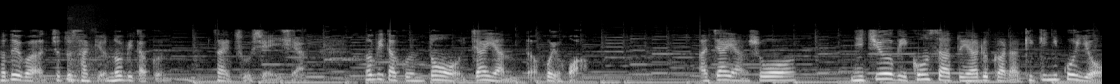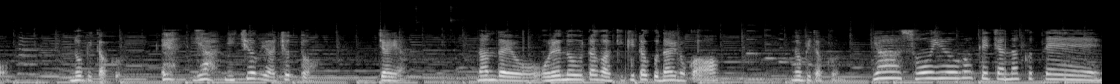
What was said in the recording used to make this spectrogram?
例えば、ちょっとさっきののび太くん再出现一下。のび太くんとジャイアン的绘画。あ、ジャイアン说、日曜日コンサートやるから聞きに来いよ。のび太くん。え、いや、日曜日はちょっと。ジャイアン。なんだよ、俺の歌が聞きたくないのかのび太くん。いや、そういうわけじゃなくて。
